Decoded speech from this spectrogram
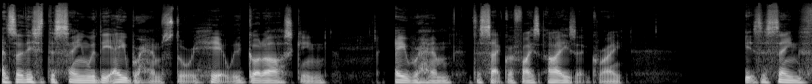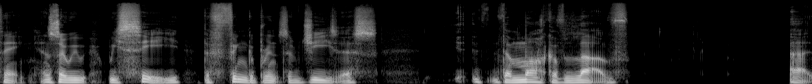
and so this is the same with the Abraham story here, with God asking Abraham to sacrifice Isaac, right? It's the same thing. And so we, we see the fingerprints of Jesus, the mark of love, uh,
